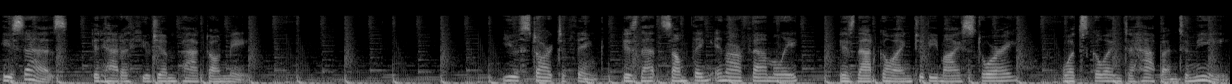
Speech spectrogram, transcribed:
He says, it had a huge impact on me. You start to think, is that something in our family? Is that going to be my story? What's going to happen to me?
